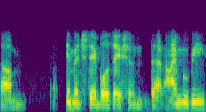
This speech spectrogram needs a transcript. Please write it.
um, image stabilization that iMovie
